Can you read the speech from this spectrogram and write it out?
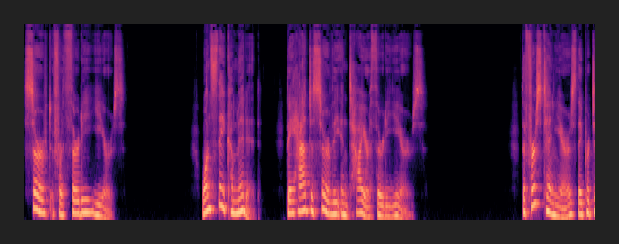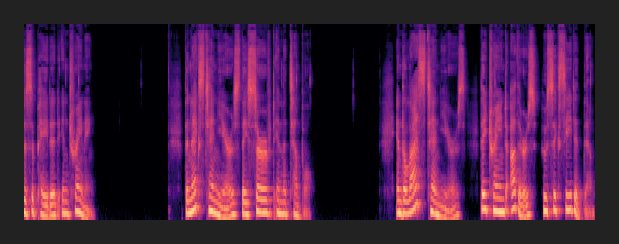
served for 30 years. Once they committed, they had to serve the entire 30 years. The first 10 years, they participated in training. The next 10 years, they served in the temple. In the last 10 years, they trained others who succeeded them.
